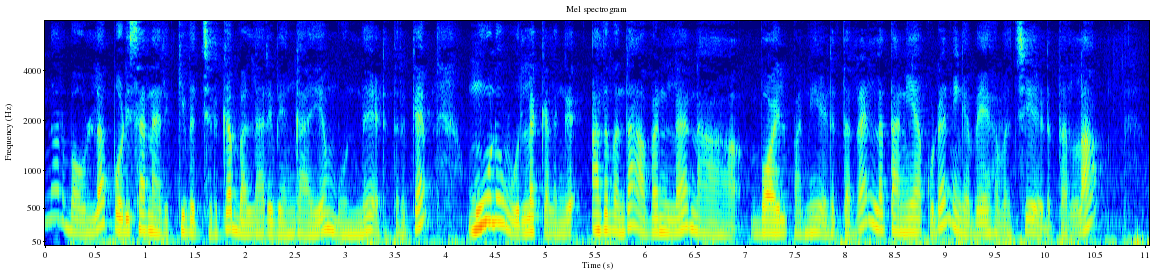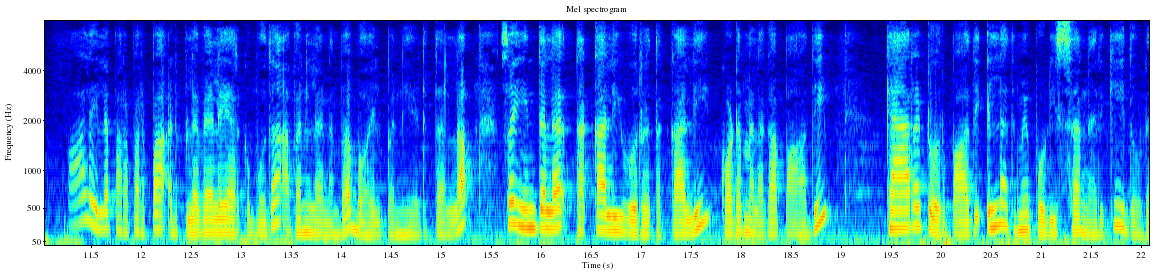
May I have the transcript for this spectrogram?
இன்னொரு பவுலில் பொடிசாக நறுக்கி வச்சுருக்க பல்லாரி வெங்காயம் ஒன்று எடுத்திருக்கேன். மூணு உருளைக்கிழங்கு. அதை வந்து அவனில் நான் பாயில் பண்ணி எடுத்துடுறேன். இல்லை தனியாக கூட நீங்கள் வேக வச்சு எடுத்துடலாம். காலையில் பரபரப்பாக அடுப்பில் வேலையாக இருக்கும்போது அவனில் நம்ம பாயில் பண்ணி எடுத்துடலாம். ஸோ இதில் தக்காளி ஒரு தக்காளி கொடமிளகா பாதி கேரட் ஒரு பாதி எல்லாத்தையுமே பொடிசாக நறுக்கி இதோட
